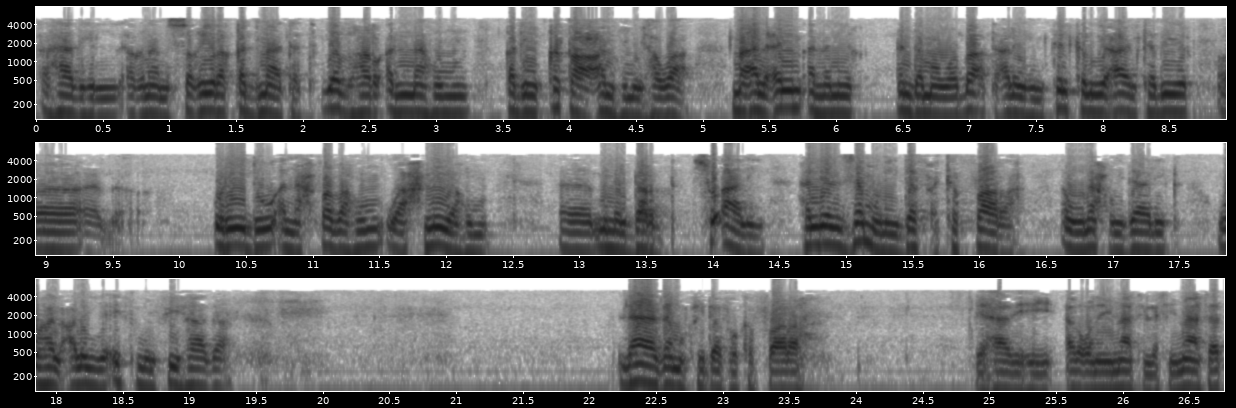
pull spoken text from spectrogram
هذه الأغنام الصغيرة قد ماتت. يظهر أنهم قد انقطع عنهم الهواء مع العلم أنني عندما وضعت عليهم تلك الوعاء الكبير آه، أريد أن أحفظهم وأحميهم آه، من البرد. سؤالي هل يلزمني دفع كفارة أو نحو ذلك؟ وهل علي إثم في هذا؟ لا يلزمك دفع كفارة لهذه الغنيمات التي ماتت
